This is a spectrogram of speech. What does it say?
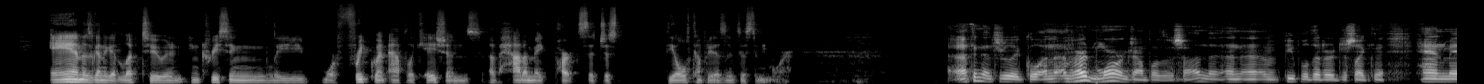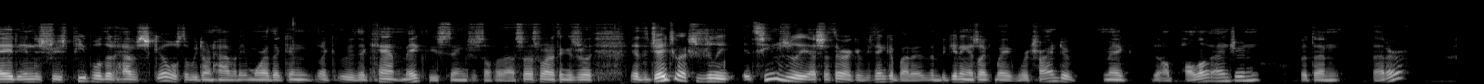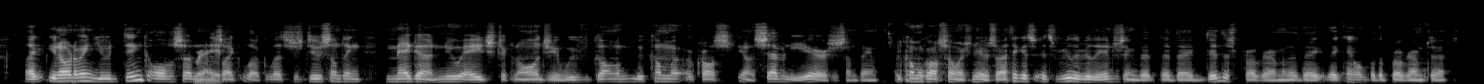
AM is going to get looked to in increasingly more frequent applications of how to make parts that just the old company doesn't exist anymore. I think that's really cool, and I've heard more examples of Sean and, uh, of people that are just like the handmade industries, people that have skills that we don't have anymore that can like that can't make these things or stuff like that. So that's what I think is really yeah. The J two X is really it seems really esoteric if you think about it. In the beginning, it's like wait, we're trying to make the Apollo engine, but then better. Like, you know what I mean? You would think all of a sudden it's like, look, let's just do something mega new age technology. We've gone, we've come across, you know, 70 years or something. We've come across so much new. So I think it's it's really really interesting that, that they did this program and that they, they came up with a program to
